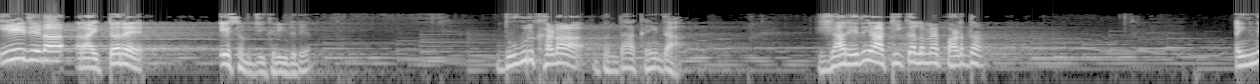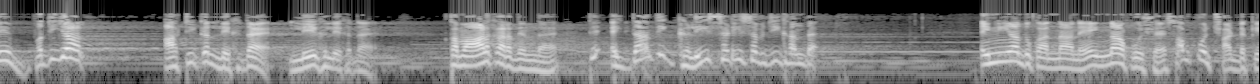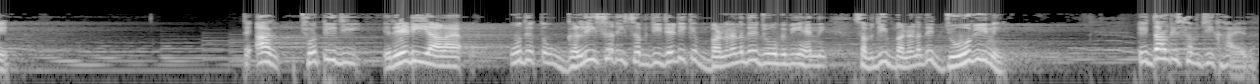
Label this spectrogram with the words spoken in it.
ਇਹ ਜਿਹੜਾ ਰਾਈਟਰ ਹੈ, ਇਹ ਸਬਜ਼ੀ ਖਰੀਦ ਰਿਹਾ। ਦੂਰ ਖੜਾ ਬੰਦਾ ਕਹਿੰਦਾ, ਯਾਰ, ਇਹਦੇ ਆਰਟੀਕਲ ਮੈਂ ਪੜ੍ਹਦਾ। ਇੰਨੇ ਵਧੀਆ ਆਰਟੀਕਲ ਲਿਖਦਾ ਹੈ, ਲੇਖ ਲਿਖਦਾ ਹੈ, ਕਮਾਲ ਕਰ ਦਿੰਦਾ ਹੈ ਤੇ ਐਦਾਂ ਦੀ ਗਲੀ ਸੜੀ ਸਬਜ਼ੀ ਖਾਂਦਾ ਇੰਨੀਆਂ ਦੁਕਾਨਾਂ ਨੇ, ਇੰਨਾ ਕੁਝ ਹੈ, ਸਭ ਕੁਝ ਛੱਡ ਕੇ। ਤੇ ਆ ਛੋਟੀ ਜੀ ਰੇੜੀ ਵਾਲਾ ਉਹਦੇ ਤੋਂ ਗਲੀ ਸੜੀ ਸਬਜ਼ੀ ਜਿਹੜੀ ਕਿ ਬਣਨ ਦੇ ਯੋਗ ਵੀ ਹੈ ਨਹੀਂ, ਸਬਜ਼ੀ ਬਣਨ ਦੇ ਯੋਗ ਹੀ ਨਹੀਂ ਇਦਾਂ ਦੀ ਸਬਜ਼ੀ ਖਾਏਗਾ।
